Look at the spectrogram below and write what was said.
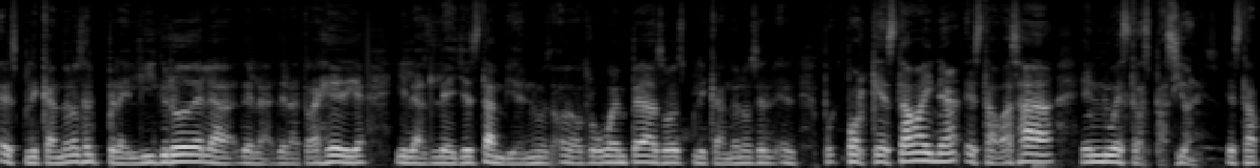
explicándonos el peligro de la, de la, de la tragedia y las leyes también, otro buen pedazo explicándonos el, por, qué esta vaina está basada en nuestras pasiones, está,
